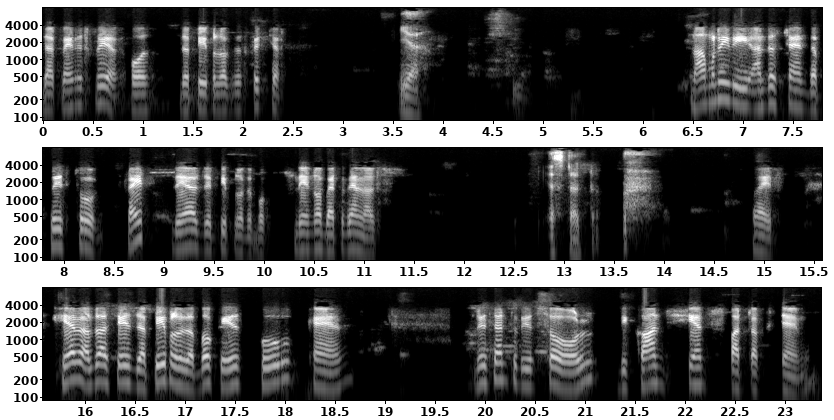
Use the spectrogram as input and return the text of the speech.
That is clear for the people of the scripture. Yeah. Normally we understand the priesthood, right? They are the people of the book. They know better than us, Yes, Doctor. right? Here Allah says the people of the book is who can listen to the soul, the conscience part of them,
